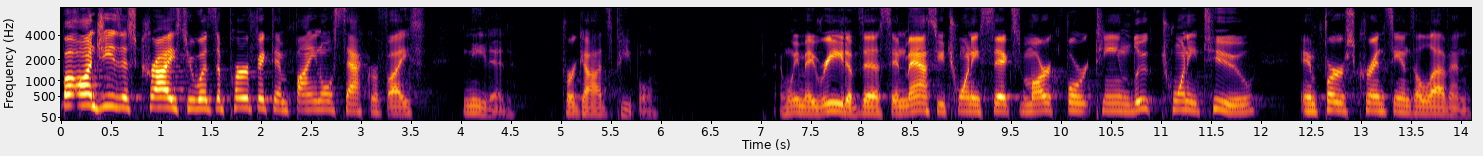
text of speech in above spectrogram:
but on Jesus Christ, who was the perfect and final sacrifice needed for God's people. And we may read of this in Matthew 26, Mark 14, Luke 22, and 1 Corinthians 11.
